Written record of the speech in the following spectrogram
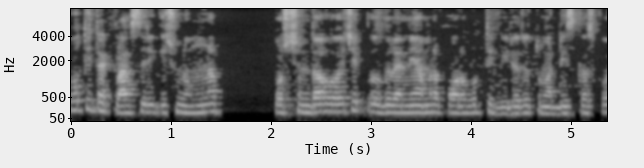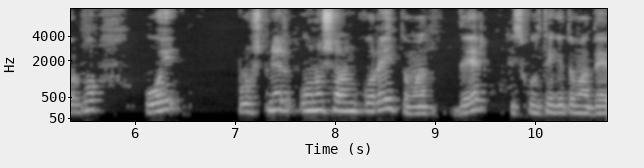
প্রতিটা ক্লাসেরই কিছু নমুনা কোশ্চেন দেওয়া হয়েছে ওইগুলো নিয়ে আমরা পরবর্তী ভিডিওতে তোমার ডিসকাস করব। ওই প্রশ্নের অনুসরণ করেই তোমাদের স্কুল থেকে তোমাদের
